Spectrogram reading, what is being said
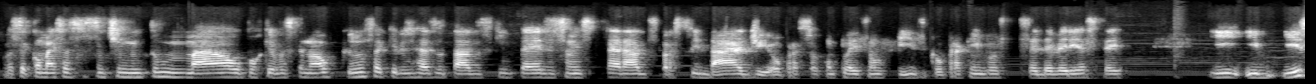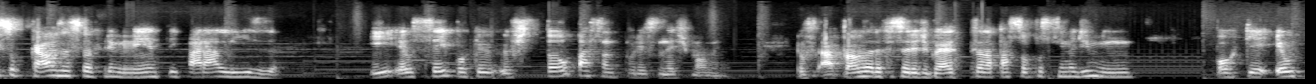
você começa a se sentir muito mal porque você não alcança aqueles resultados que em tese são esperados para sua idade ou para sua compleição física ou para quem você deveria ser. E, e, isso causa sofrimento e paralisa. E eu sei porque eu estou passando por isso neste momento. Eu, a prova da defensoria de Goiás ela passou por cima de mim porque eu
